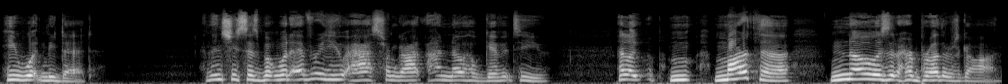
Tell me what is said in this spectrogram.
he wouldn't be dead. And then she says, But whatever you ask from God, I know he'll give it to you. And like M- Martha knows that her brother's gone.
